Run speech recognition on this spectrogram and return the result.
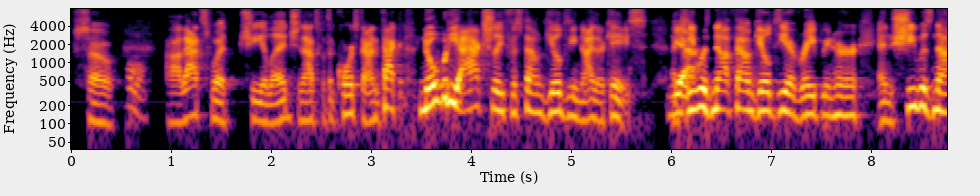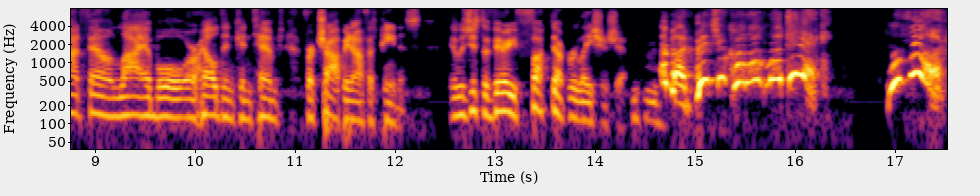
So uh, that's what she alleged, and that's what the courts found. In fact, nobody actually was found guilty in either case. Like, Yeah. He was not found guilty of raping her, and she was not found liable or held in contempt for chopping off his penis. It was just a very fucked up relationship. I'd be like, bitch, you cut off my dick. What the fuck?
